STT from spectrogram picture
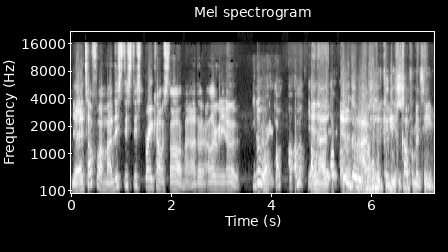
Yeah, tough one, man. This this this breakout star, man. I don't I don't really know. You know what? I'm, I'm, Yeah, I'm, no, I'm, I'm gonna go with Mohamed Kudus. should come from a team.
